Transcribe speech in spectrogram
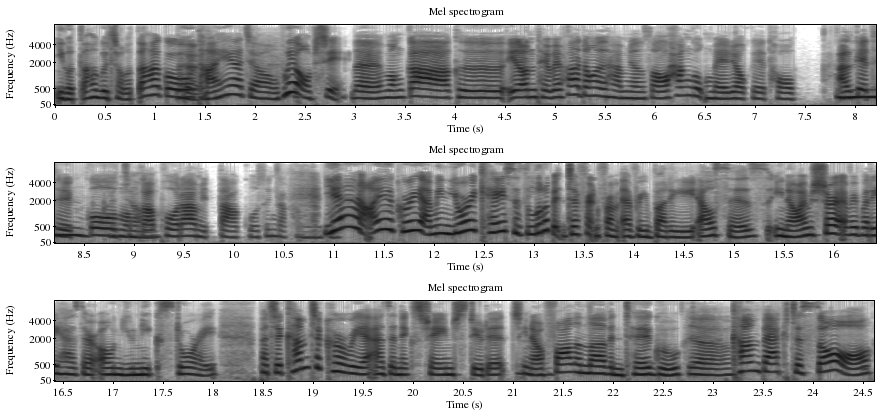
이것도 하고 저것도 하고 네. 다 해야죠. 후회 없이. 네, 뭔가 그 이런 대외 활동을 하면서 한국 매력에 더 알게 음, 됐고 그렇죠. 뭔가 보람 있다고 생각합니다. Yeah, I agree. I mean, your case is a little bit different from everybody else's. You know, I'm sure everybody has their own unique story. But to come to Korea as an exchange student, you know, fall in love in Daegu, Yeah. come back to Seoul,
